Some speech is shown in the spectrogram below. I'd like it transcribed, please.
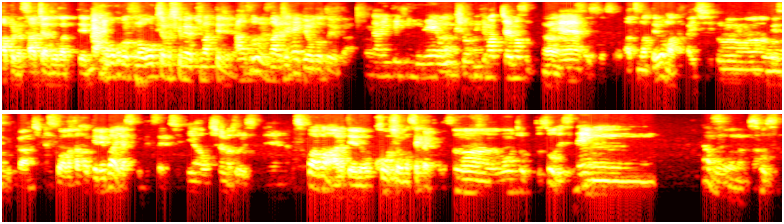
アプリのサーチャー動画って、まあ、ほぼほぼそのオークションの仕組みが決まってるじゃないですか。あそうですねまあある種平等というか。機械的にね、オークションで決まっちゃいますもんうんね。そうそうそう。集まってる方がまあ高いし、うんフェイスブックがスコアが高ければ安く出せるし、いや、おっしゃる通りですね。そこはまあある程度交渉の世界とですうん、もうちょっと、そうですね。うん。多分そうなんだ。そうですね。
